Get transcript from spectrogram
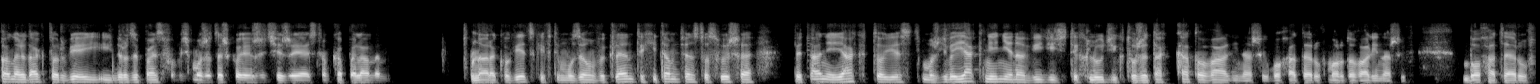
pan redaktor wie i drodzy Państwo być może też kojarzycie, że ja jestem kapelanem na Rakowieckiej, w tym Muzeum Wyklętych i tam często słyszę pytanie, jak to jest możliwe, jak nie nienawidzić tych ludzi, którzy tak katowali naszych bohaterów, mordowali naszych bohaterów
